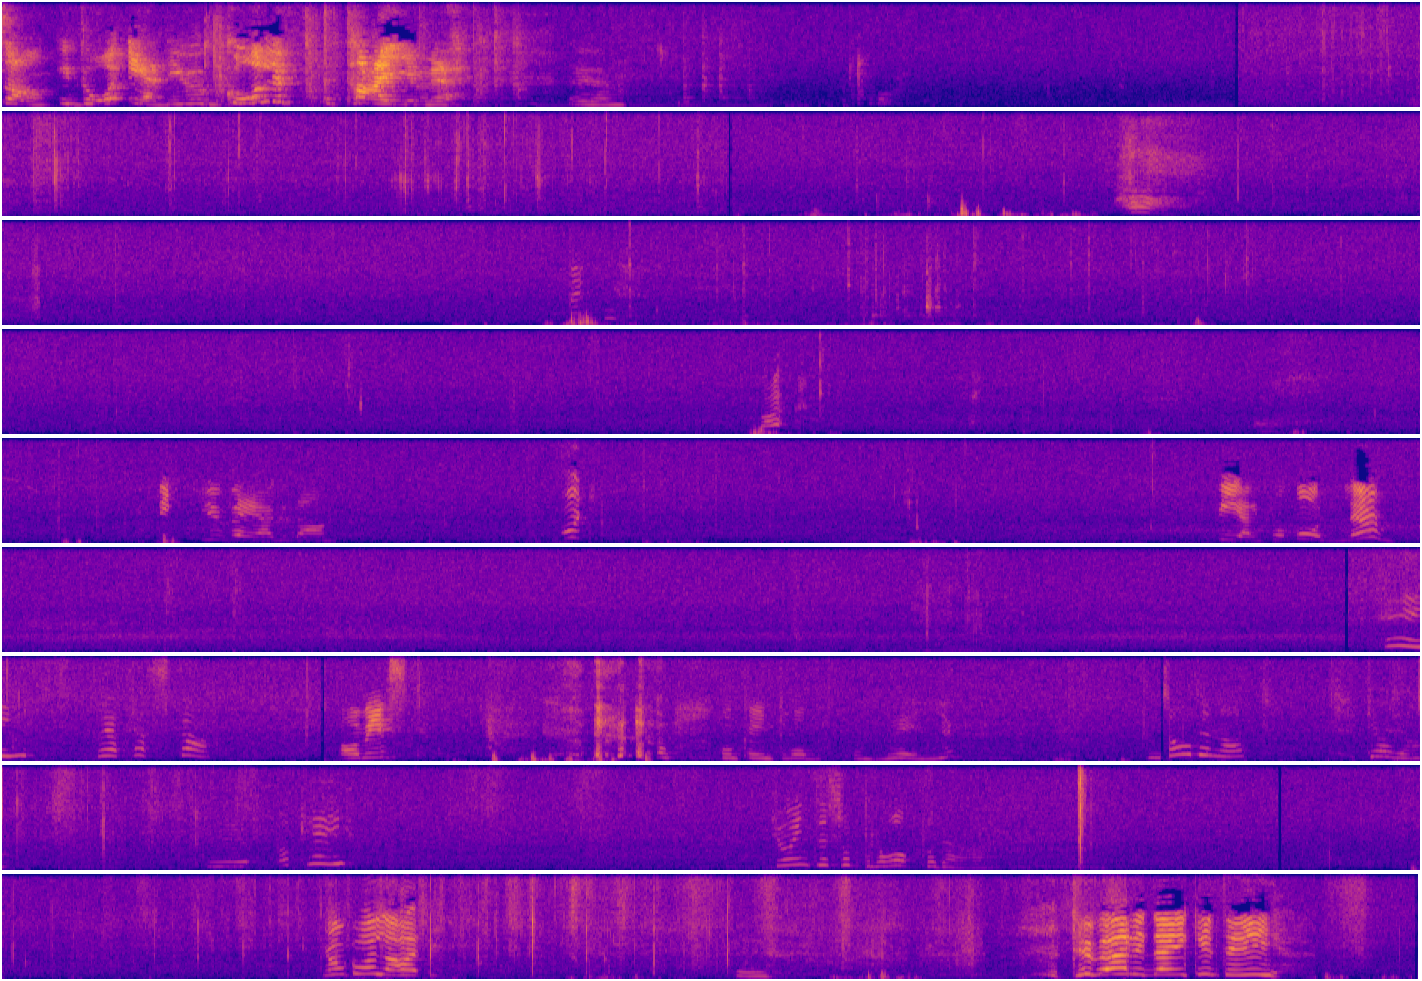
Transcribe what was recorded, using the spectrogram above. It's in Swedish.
hejsan! Idag är det ju golf-time! Ja visst. Hon kan inte vara bättre än mig. Sa du något? Ja, ja. Eh, Okej. Jag är inte så bra på det här. Jag kollar. Tyvärr, den gick inte i.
